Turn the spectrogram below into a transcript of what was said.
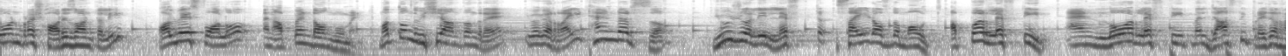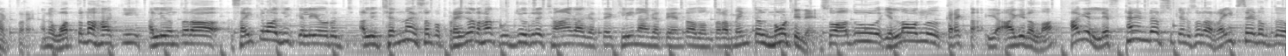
don't brush horizontally always follow an up and down movement ಮತ್ತೊಂದು ವಿಷಯ ಅಂತಂದ್ರೆ ಇವಾಗ right handers usually left side of the mouth upper left teeth and lower left teeth ಮೇಲೆ ಜಾಸ್ತಿ ಪ್ರೆಷರ್ ಹಾಕ್ತಾರೆ. ಅಂದ್ರೆ ಒತ್ತಡ ಹಾಕಿ ಅಲ್ಲಿ ಒಂಥರ ಸೈಕಲಾಜಿಕಲಿ ಅವರು ಅಲ್ಲಿ ಚೆನ್ನಾಗಿ ಸ್ವಲ್ಪ ಪ್ರೆಷರ್ ಹಾಕಿ ಉಜ್ಜಿದ್ರೆ ಚೆನ್ನಾಗಾಗತ್ತೆ ಕ್ಲೀನ್ ಆಗುತ್ತೆ ಅಂತ ಅದೊಂಥರ ಮೆಂಟಲ್ ನೋಟ್ ಇದೆ. ಸೊ ಅದು ಎಲ್ಲವಾಗ್ಲೂ ಕರೆಕ್ಟ್ ಆಗಿರಲ್ಲ. ಹಾಗೆ ಲೆಫ್ಟ್ ಹ್ಯಾಂಡರ್ಸ್ ಕೆಲಸಲ್ಲ right side of the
